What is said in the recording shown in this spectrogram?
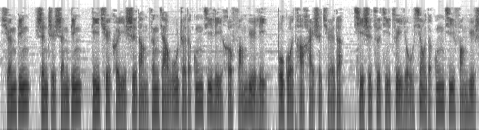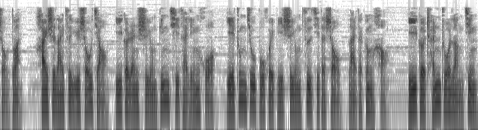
玄兵甚至神兵的确可以适当增加武者的攻击力和防御力，不过他还是觉得，其实自己最有效的攻击防御手段还是来自于手脚。一个人使用兵器再灵活，也终究不会比使用自己的手来得更好。一个沉着冷静，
